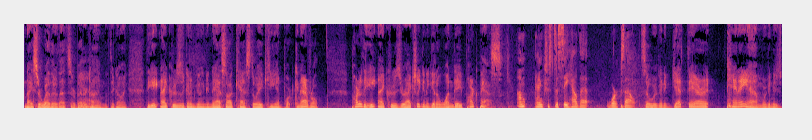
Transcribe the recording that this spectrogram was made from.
nicer weather. That's their better Yeah. time that they're going. The eight night cruises are going to be going to Nassau, Castaway Cay, and Port Canaveral. Part of the eight night cruise, you're actually going to get a one day park pass. I'm anxious to see how that works out. So we're going to get there at 10 a.m. We're going to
